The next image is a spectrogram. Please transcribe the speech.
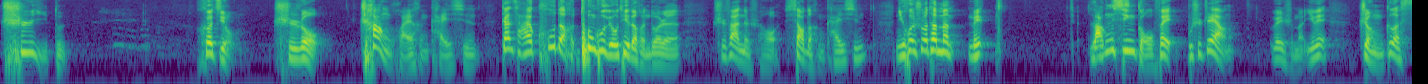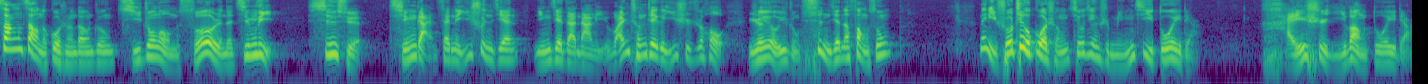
吃一顿。喝酒、吃肉、畅怀很开心，刚才还哭得很痛哭流涕的很多人，吃饭的时候笑得很开心。你会说他们没狼心狗肺？不是这样的，为什么？因为整个丧葬的过程当中，集中了我们所有人的精力、心血、情感，在那一瞬间凝结在那里。完成这个仪式之后，人有一种瞬间的放松。那你说这个过程究竟是铭记多一点，还是遗忘多一点？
